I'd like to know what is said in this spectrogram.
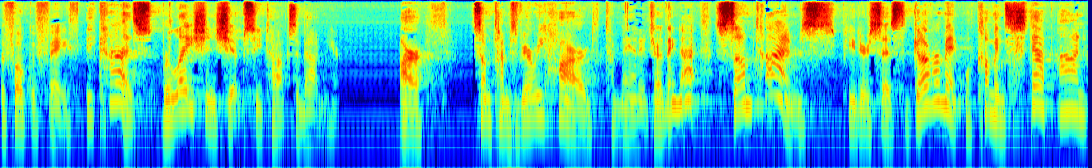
to folk of faith, because relationships, he talks about in here, are sometimes very hard to manage. Are they not? Sometimes, Peter says, government will come and step on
